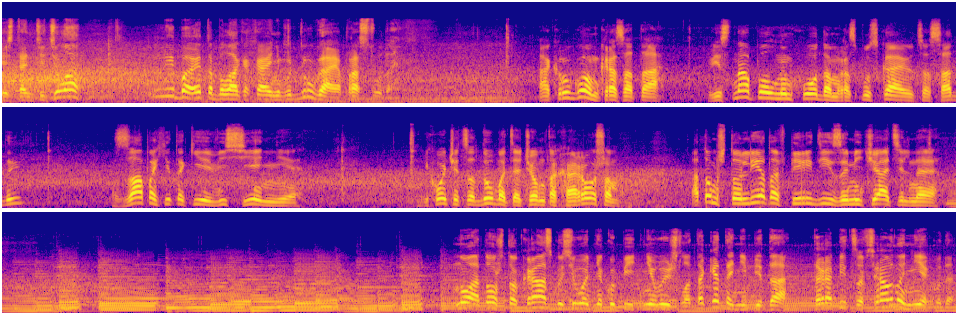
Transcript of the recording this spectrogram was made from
есть антитела, либо это была какая-нибудь другая простуда. А кругом красота. Весна полным ходом, распускаются сады, запахи такие весенние. И хочется думать о чем-то хорошем. о том, что лето впереди замечательное. Ну а то, что краску сегодня купить не вышло, так это не беда. Торопиться все равно некуда.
